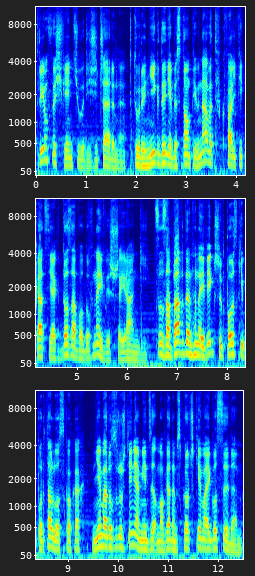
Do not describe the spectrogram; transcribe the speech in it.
triumfy święcił Rizi Czerny, który nigdy nie wystąpił nawet w kwalifikacjach do zawodów najwyższej rangi. Co zabawne, na największym polskim portalu o skokach nie ma rozróżnienia między omawianym skoczkiem a jego synem.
